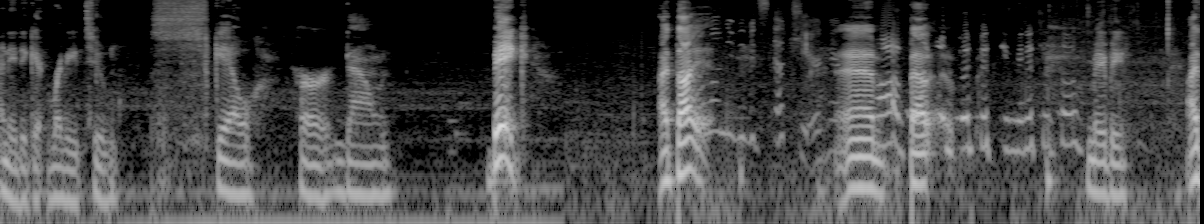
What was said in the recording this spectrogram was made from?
I need to get ready to scale her down. Big. I thought How long have you been stuck here? uh, about a 15 minutes or so. maybe. I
